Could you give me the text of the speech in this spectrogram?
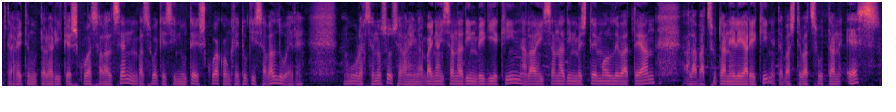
Eta egiten dutelarik eskua zabaltzen, batzuek ezin dute eskua konkretuki zabaldu ere. Ulertzen duzu, zer baina izan dadin begiekin, ala izan dadin beste molde batean, ala batzutan elearekin, eta baste batzutan ez.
